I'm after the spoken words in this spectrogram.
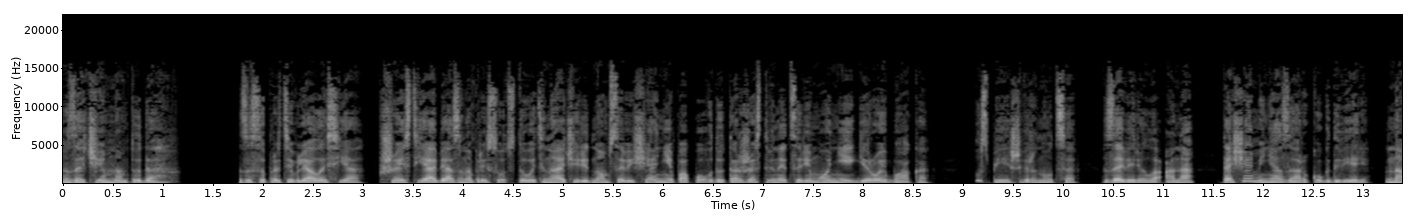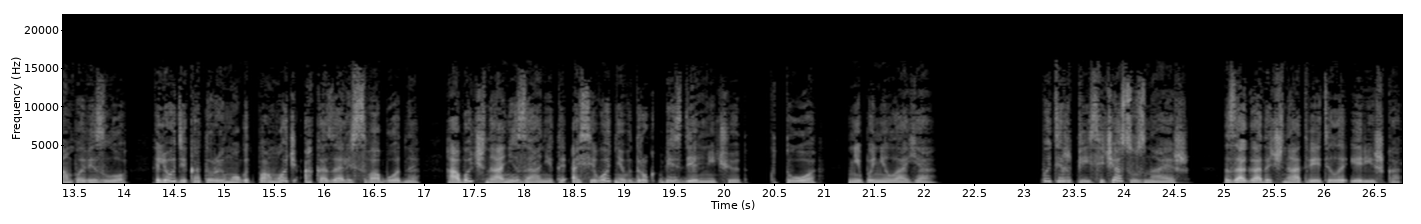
«Зачем нам туда?» Засопротивлялась я. В шесть я обязана присутствовать на очередном совещании по поводу торжественной церемонии «Герой Бака». «Успеешь вернуться», — заверила она, таща меня за руку к двери. «Нам повезло. Люди, которые могут помочь, оказались свободны. Обычно они заняты, а сегодня вдруг бездельничают. Кто?» — не поняла я. «Потерпи, сейчас узнаешь», — загадочно ответила Иришка.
